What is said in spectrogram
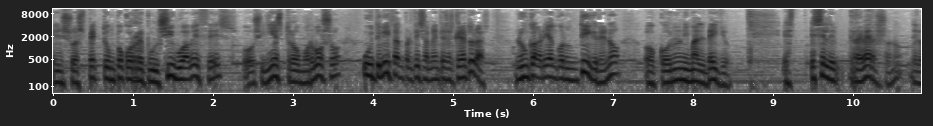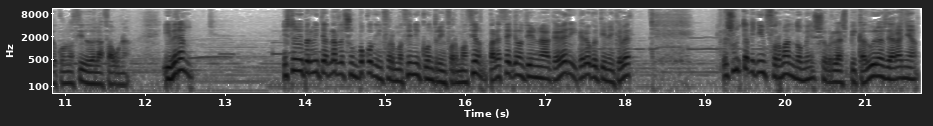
en su aspecto un poco repulsivo a veces, o siniestro o morboso, utilizan precisamente esas criaturas. Nunca lo harían con un tigre, ¿no? O con un animal bello. Es, es el reverso, ¿no? De lo conocido de la fauna. Y verán, esto me permite hablarles un poco de información y contrainformación. Parece que no tiene nada que ver y creo que tiene que ver. Resulta que yo informándome sobre las picaduras de araña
